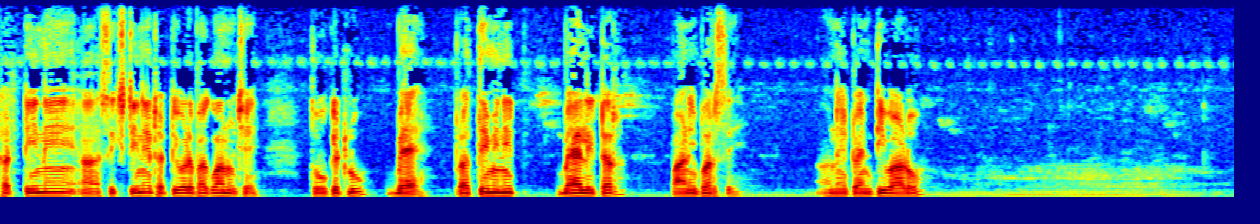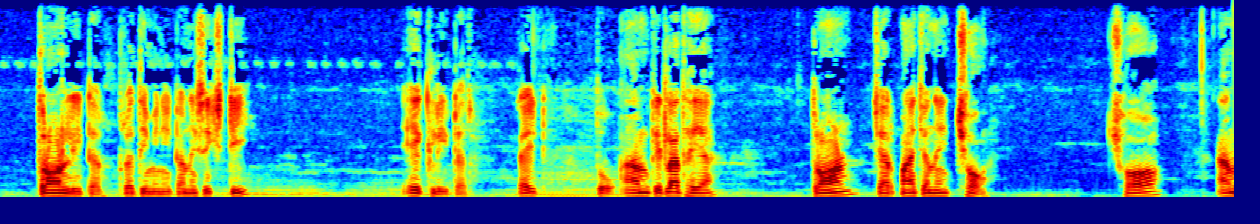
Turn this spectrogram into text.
થર્ટીને સિક્સટીને થર્ટી વડે ભાગવાનું છે, તો કેટલું? બે. પ્રતિ મિનિટ બે લીટર પાણી ભરશે અને ટ્વેન્ટીવાળો ત્રણ લીટર પ્રતિ મિનિટ અને સિક્સટી એક લીટર રાઈટ તો આમ કેટલા થયા? ત્રણ, ચાર, પાંચ અને છ. છ આમ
